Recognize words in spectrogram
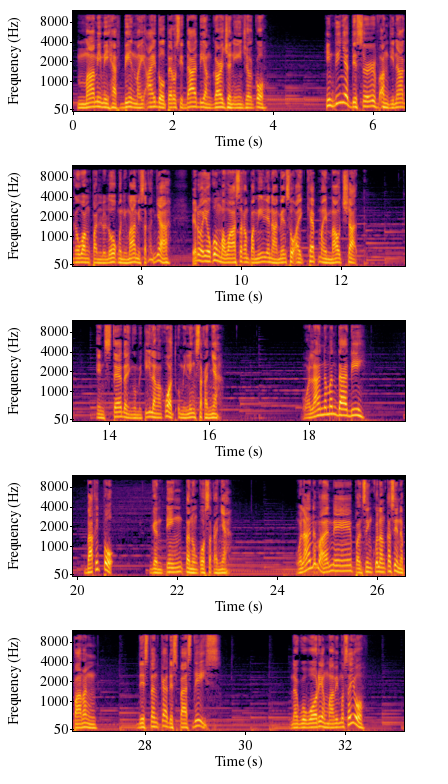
Mommy may have been my idol pero si daddy ang guardian angel ko. Hindi niya deserve ang ginagawang panluloko ni mami sa kanya pero ayokong mawasak ang pamilya namin so I kept my mouth shut. Instead ay ngumiti lang ako at umiling sa kanya. Wala naman daddy. Bakit po? Ganting tanong ko sa kanya. Wala naman eh, pansin ko lang kasi na parang distant ka this past days. Nagwo-worry ang mami mo sa'yo.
